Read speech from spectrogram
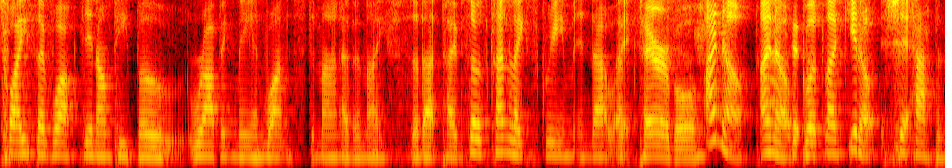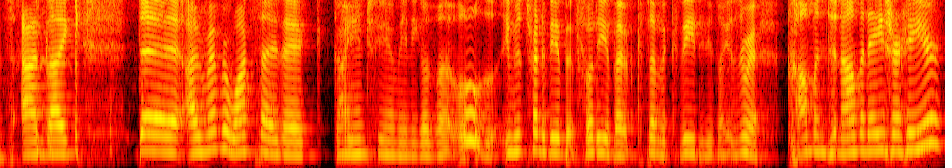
twice I've walked in on people robbing me, and once the man had a knife. So that type. So it's kind of like scream in that way. That's terrible. I know, I know, but like you know, shit happens, and like the I remember once I the guy interviewing me, and he goes, "Oh, he was trying to be a bit funny about because I'm a comedian." He's like, "Is there a common denominator here?"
